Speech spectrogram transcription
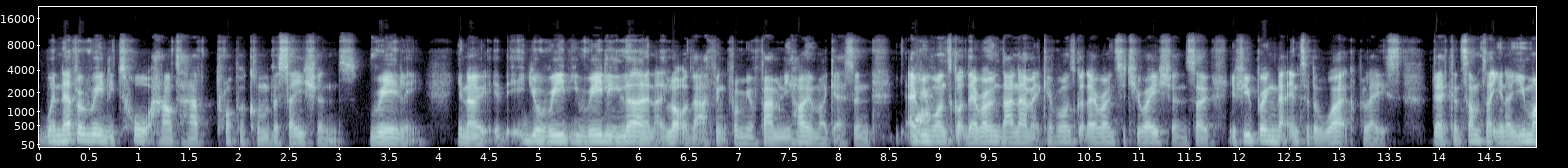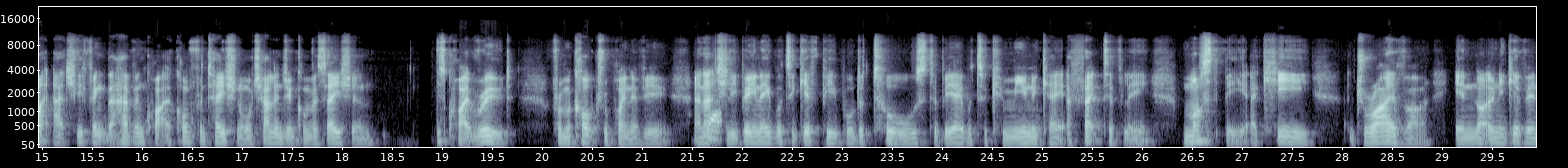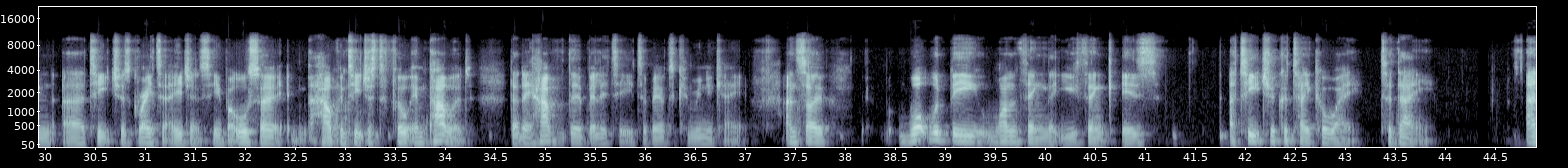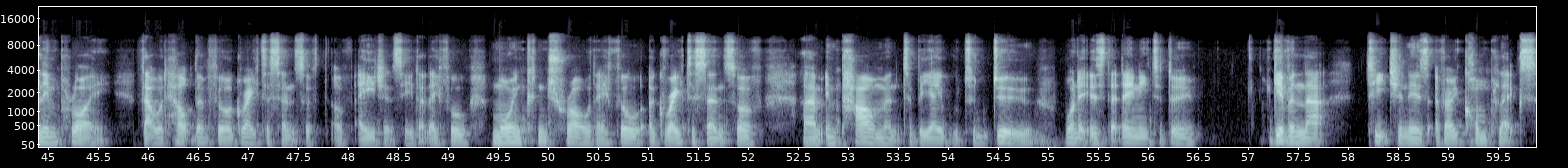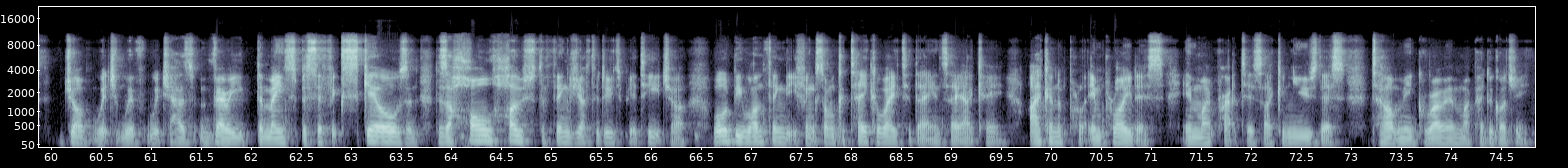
we're never really taught how to have proper conversations, really. You know, you really you really learn a lot of that, I think, from your family home, I guess. And everyone's yeah. got their own dynamic, everyone's got their own situation. So if you bring that into the workplace, there can sometimes, you know, you might actually think that having quite a confrontational or challenging conversation is quite rude from a cultural point of view and yeah. actually being able to give people the tools to be able to communicate effectively must be a key driver in not only giving uh, teachers greater agency but also helping teachers to feel empowered that they have the ability to be able to communicate and so what would be one thing that you think is a teacher could take away today and employ that would help them feel a greater sense of, of agency, that they feel more in control, they feel a greater sense of um, empowerment to be able to do what it is that they need to do. Given that teaching is a very complex job which with which has very domain specific skills and there's a whole host of things you have to do to be a teacher what would be one thing that you think someone could take away today and say okay i can employ this in my practice. I can use this to help me grow in my pedagogy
